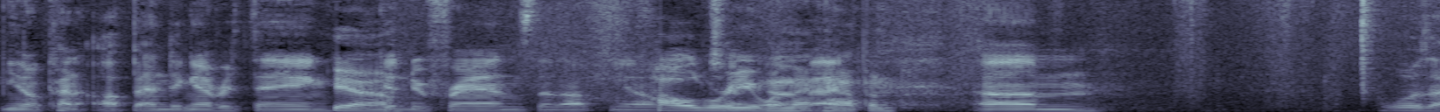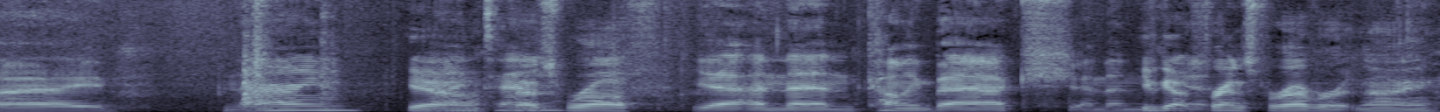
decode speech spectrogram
you know, kind of upending everything. Yeah. get new friends. Then up, you know. How old were you when that back. happened? What was I? Nine. Yeah, nine, 10? that's rough. Yeah, and then coming back, and then You've got yeah, friends forever at nine.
